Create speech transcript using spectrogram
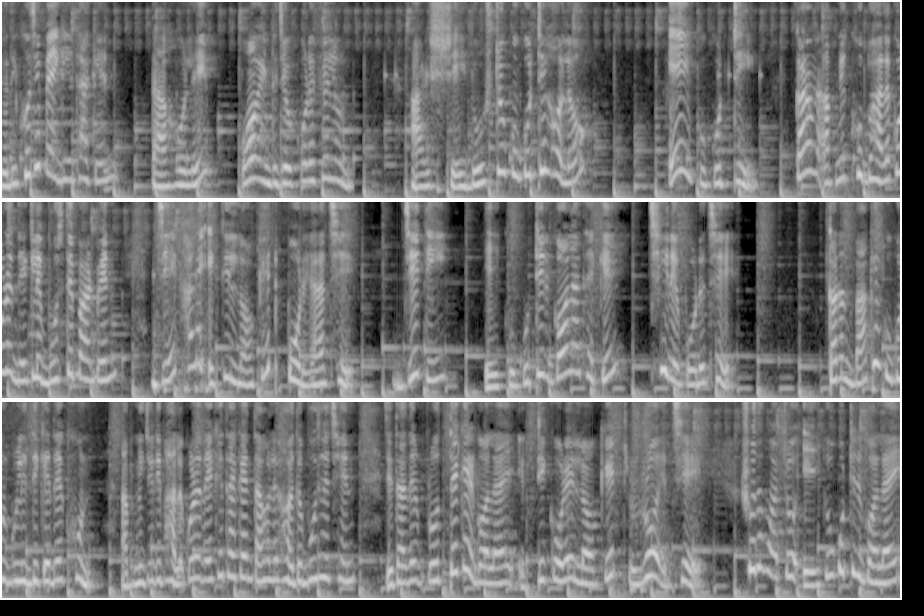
যদি খুঁজে পেয়ে গিয়ে থাকেন, তাহলে পয়েন্ট যোগ করে ফেলুন। আর সেই দুষ্টু কুকুরটি হলো এই কুকুরটি। কারণ আপনি খুব ভালো করে দেখলে বুঝতে পারবেন যে এখানে একটি লকেট পড়ে আছে, যেটি এই কুকুরটির গলা থেকে ছিঁড়ে পড়েছে। কারণ বাকি কুকুরগুলির দিকে দেখুন, আপনি যদি ভালো করে দেখে থাকেন, তাহলে হয়তো বুঝেছেন যে তাদের প্রত্যেকের গলায় একটি করে লকেট রয়েছে। শুধুমাত্র এই কুকুরটির গলায়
